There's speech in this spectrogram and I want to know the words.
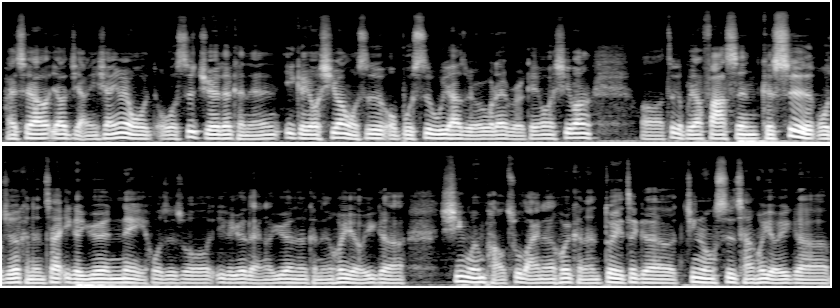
还是要要讲一下，因为我我是觉得可能一个有希望我是我不是乌鸦嘴 whatever。OK，我希望。哦，这个不要发生。可是我觉得可能在一个月内，或者说一个月、两个月呢，可能会有一个新闻跑出来呢，会可能对这个金融市场会有一个。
